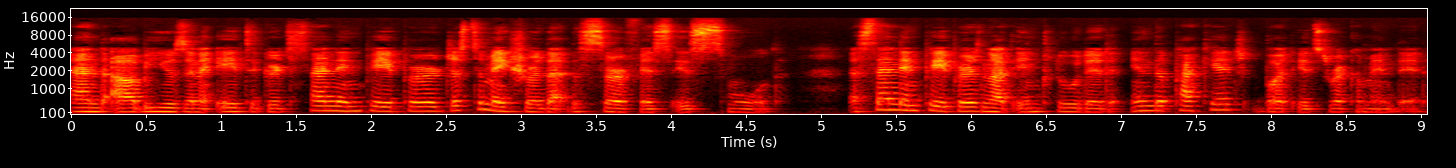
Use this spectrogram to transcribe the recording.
And I'll be using an 80 grit sanding paper just to make sure that the surface is smooth a sanding paper is not included in the package, but it's recommended.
